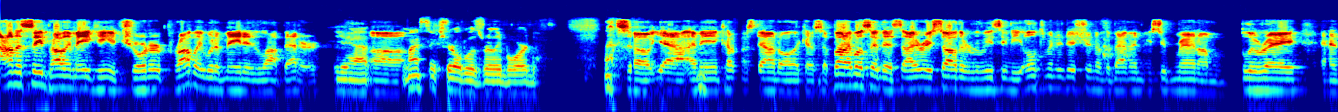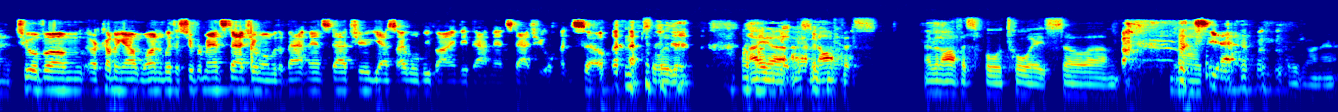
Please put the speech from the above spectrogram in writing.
honestly, probably making it shorter probably would have made it a lot better. Yeah, Um, my six-year-old was really bored. So yeah, I mean, it comes down to all that kind of stuff. But I will say this: I already saw they're releasing the Ultimate Edition of the Batman v Superman on Blu-ray, and two of them are coming out. One with a Superman statue, one with a Batman statue. Yes, I will be buying the Batman statue one. So Absolutely. I'll I, probably uh, I have an office. I have an office full of toys, so um, yeah. what is on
